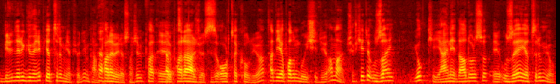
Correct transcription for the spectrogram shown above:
birileri güvenip yatırım yapıyor değil mi? Yani para veriyor sonuçta. Bir par- e, Evet. para harcıyor size, ortak oluyor. Hadi yapalım bu işi diyor. Ama Türkiye'de uzay yok ki. Yani daha doğrusu e, uzaya yatırım yok.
